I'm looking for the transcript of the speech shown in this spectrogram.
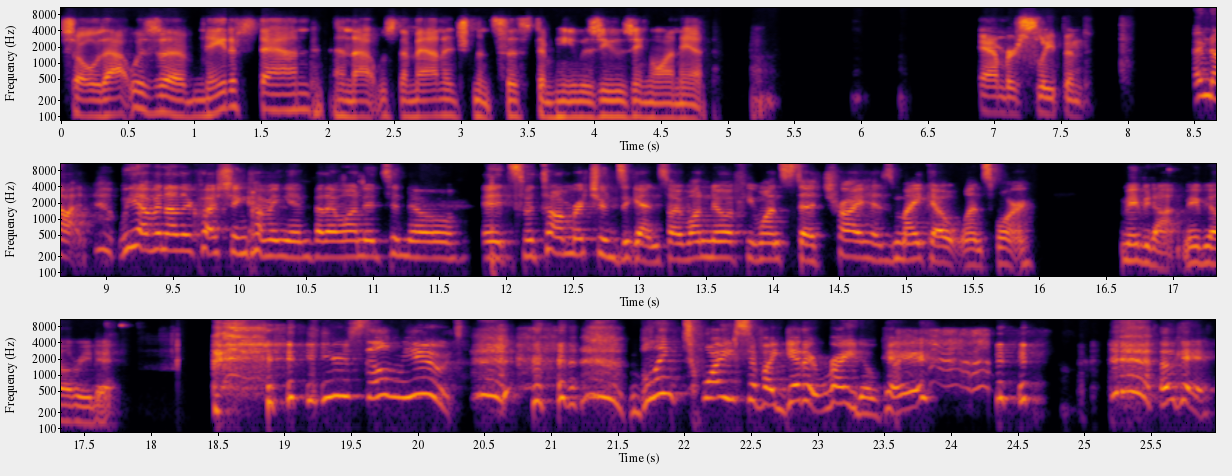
So that was a native stand, and that was the management system he was using on it. Amber's sleeping. I'm not. We have another question coming in, but I wanted to know it's with Tom Richards again. So I want to know if he wants to try his mic out once more. Maybe not. Maybe I'll read it. You're still mute. Blink twice if I get it right, okay? okay.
